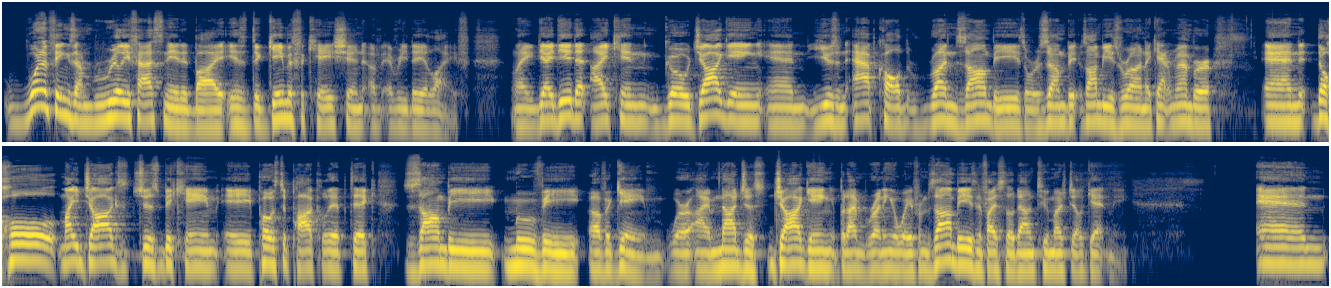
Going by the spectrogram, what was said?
one of the things I'm really fascinated by is the gamification of everyday life. Like the idea that I can go jogging and use an app called Run Zombies or Zombie, Zombies Run, I can't remember. And the whole, my jogs just became a post apocalyptic zombie movie of a game where I'm not just jogging, but I'm running away from zombies. And if I slow down too much, they'll get me. And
